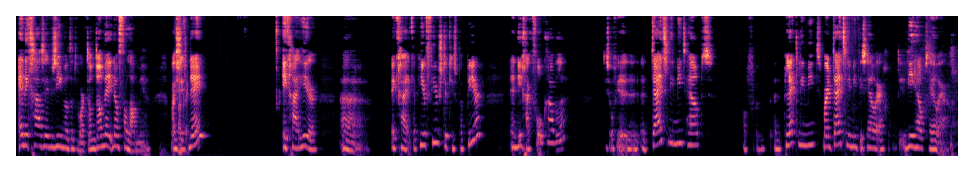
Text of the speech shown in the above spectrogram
En ik ga eens even zien wat het wordt. Dan, dan, weet, dan verlam je. Maar als je zegt, nee, ik ga hier, eh, ik, ga, ik heb hier vier stukjes papier. En die ga ik volkrabbelen. Dus of je een, een tijdslimiet helpt. Of een, een pleklimiet. Maar een tijdslimiet is heel erg, die helpt heel erg.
